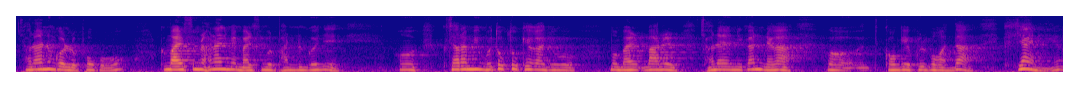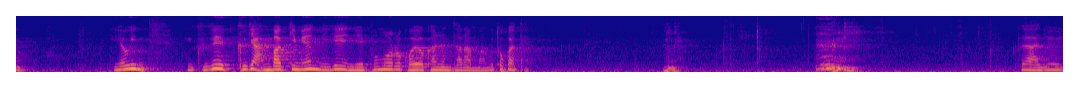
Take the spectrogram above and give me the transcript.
전하는 걸로 보고 그 말씀을 하나님의 말씀으로 받는 거지. 어, 그 사람이 뭐 똑똑해가지고 뭐 말, 말을 전하니까 내가 어, 거기에 굴복한다. 그게 아니에요. 여긴 그게 그게 안 바뀌면 이게 이제 부모를 거역하는 사람하고 똑같아. 그 아주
